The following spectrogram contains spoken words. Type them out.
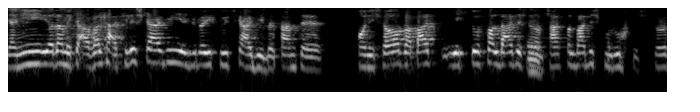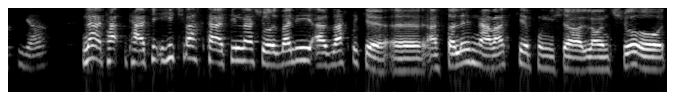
یعنی یادمه که اول تعطیلش کردی یه جورایی سویچ کردی به سمت پونیشا و بعد یک دو سال بعدش نمی‌دونم چند سال بعدش فروختیش درست میگم؟ نه تعطیل هیچ وقت تعطیل نشد ولی از وقتی که از سال 90 که پونیشا launch شد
